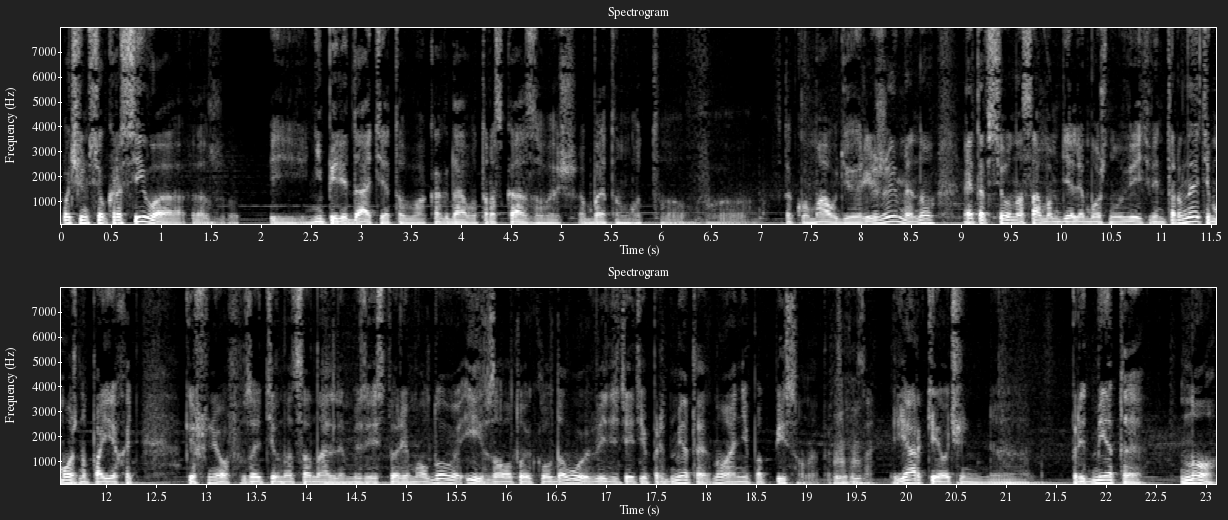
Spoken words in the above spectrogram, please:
очень все красиво, э, и не передать этого, когда вот рассказываешь об этом вот в, в таком аудиорежиме. Но это все на самом деле можно увидеть в интернете. Можно поехать в Кишнев, зайти в Национальный музей истории Молдовы и в Золотой кладовую увидеть эти предметы. Ну, они подписаны, так угу. сказать. Яркие очень э, предметы. Но,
